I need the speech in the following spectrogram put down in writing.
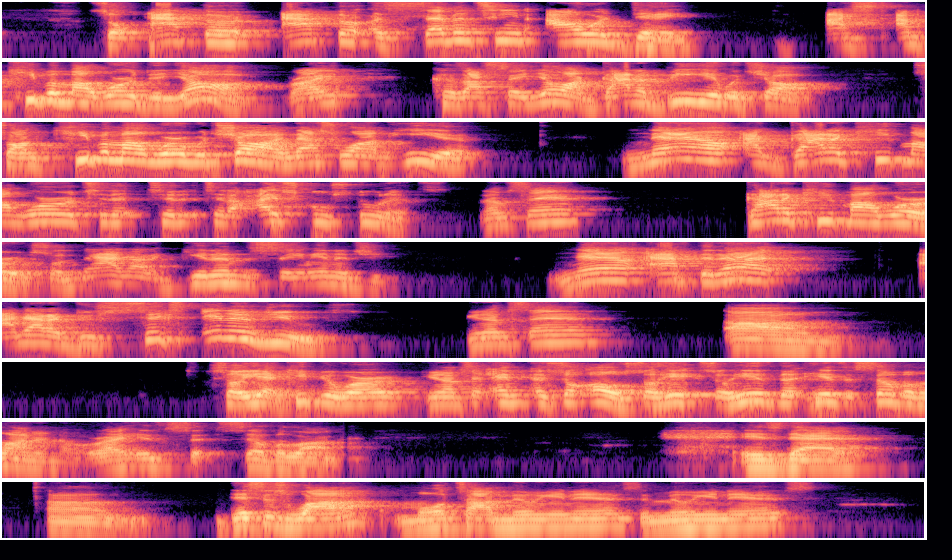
So after after a 17 hour day, I, I'm keeping my word to y'all, right? Because I say, yo, I gotta be here with y'all. So I'm keeping my word with y'all, and that's why I'm here. Now I gotta keep my word to the to the, to the high school students. You know what I'm saying? Gotta keep my word. So now I gotta get them the same energy. Now after that, I gotta do six interviews. You know what I'm saying? Um, so yeah, keep your word. You know what I'm saying? And, and so oh, so here, so here's the here's the silver lining though, right? Here's the silver lining is that um, this is why multimillionaires and millionaires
